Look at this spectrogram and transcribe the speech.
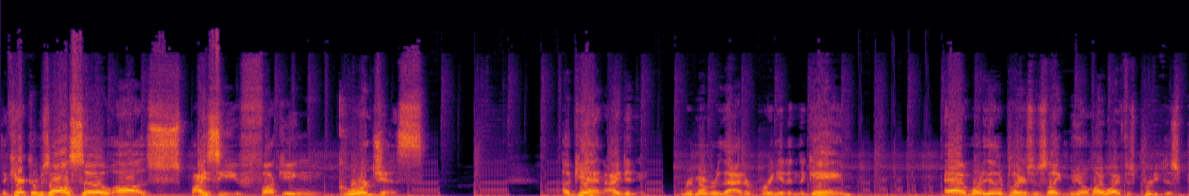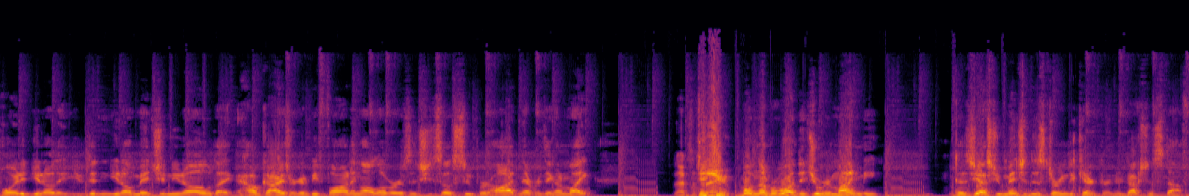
The character was also uh, spicy, fucking gorgeous. Again, I didn't remember that or bring it in the game." And one of the other players was like, you know, my wife is pretty disappointed, you know, that you didn't, you know, mention, you know, like how guys are going to be fawning all over us and she's so super hot and everything. I'm like, That's a did thing. you? Well, number one, did you remind me? Because yes, you mentioned this during the character introduction stuff.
